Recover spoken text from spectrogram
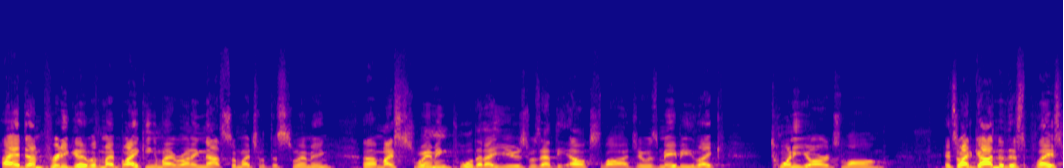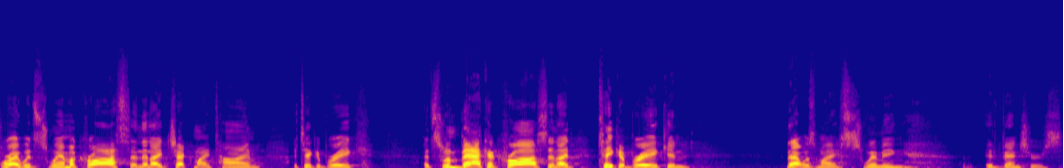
I had done pretty good with my biking and my running, not so much with the swimming. Uh, my swimming pool that I used was at the Elks Lodge. It was maybe like 20 yards long. And so I'd gotten to this place where I would swim across and then I'd check my time. I'd take a break. I'd swim back across and I'd take a break. And that was my swimming adventures.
